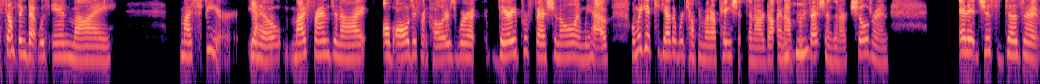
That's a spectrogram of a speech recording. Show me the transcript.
something that was in my my sphere. Yeah. You know, my friends and I of all different colors, we're very professional and we have when we get together we're talking about our patients and our do- and our Mhm. professions and our children. And it just doesn't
